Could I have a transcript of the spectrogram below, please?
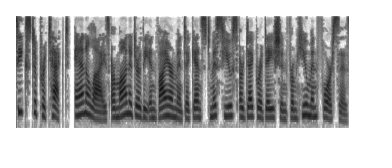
seeks to protect, analyze or monitor the environment against misuse or degradation from human forces.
